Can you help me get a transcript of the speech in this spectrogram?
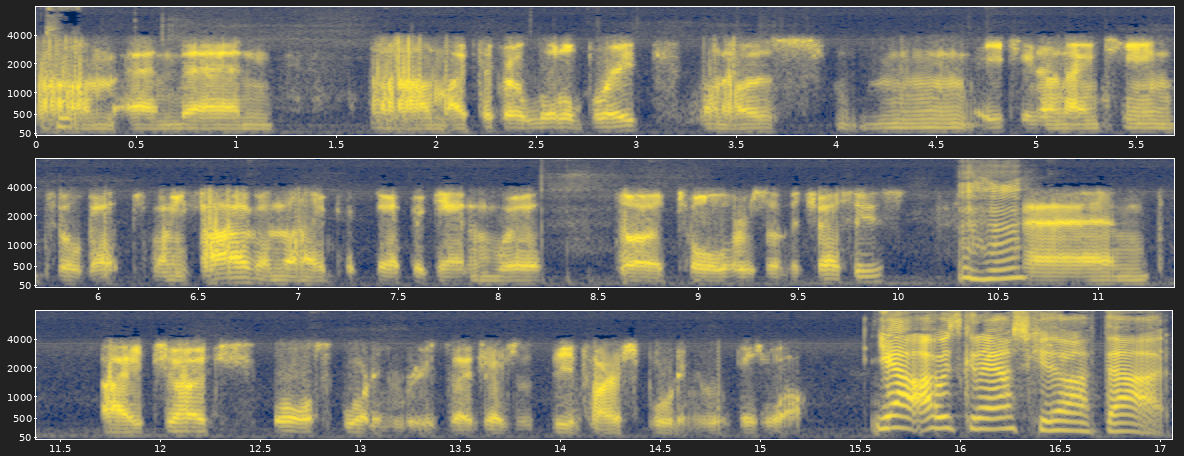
um, and then um, I took a little break when I was mm, 18 or 19 till about 25, and then I picked up again with the Tollers and the Chessies, Mm-hmm. and I judge all sporting breeds. I judge the entire sporting group as well. Yeah, I was going to ask you about that.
